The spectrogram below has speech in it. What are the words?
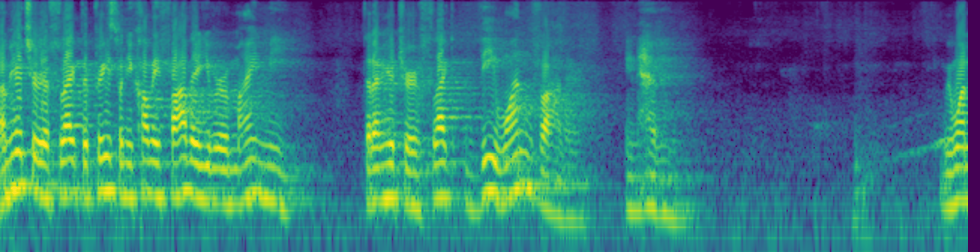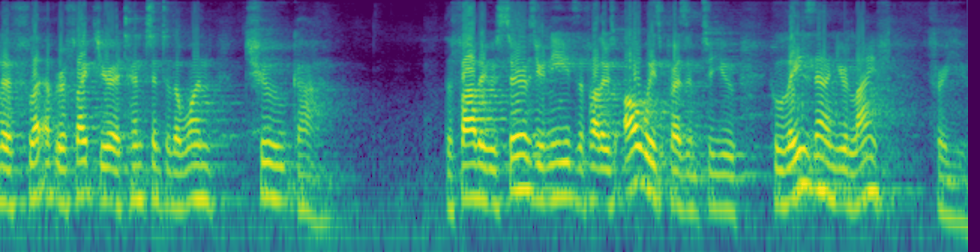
I'm here to reflect the priest. When you call me Father, you remind me that I'm here to reflect the one Father in heaven. We want to reflect your attention to the one true God. The Father who serves your needs, the Father who's always present to you, who lays down your life for you.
